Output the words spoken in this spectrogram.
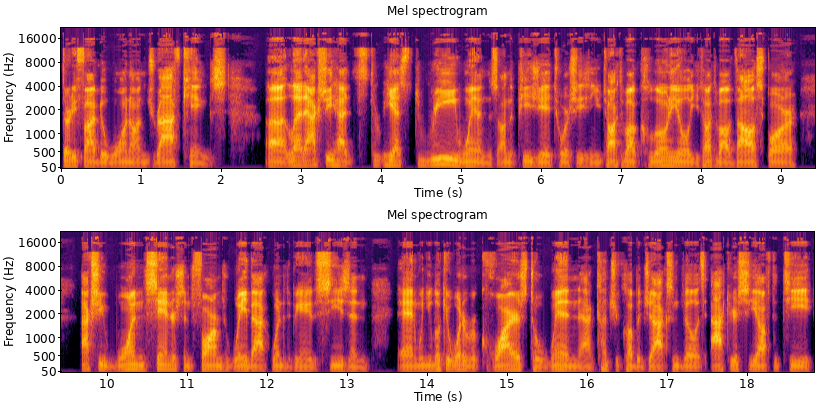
35 to 1 on DraftKings. Uh, Led actually had th- he has three wins on the PGA Tour season. You talked about Colonial, you talked about Valspar actually won Sanderson Farms way back when at the beginning of the season. And when you look at what it requires to win at Country Club of Jacksonville, it's accuracy off the tee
